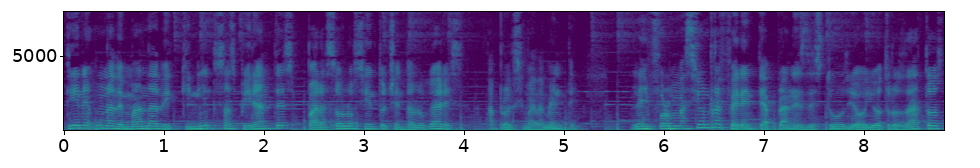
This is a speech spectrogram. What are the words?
tiene una demanda de 500 aspirantes para solo 180 lugares aproximadamente. La información referente a planes de estudio y otros datos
